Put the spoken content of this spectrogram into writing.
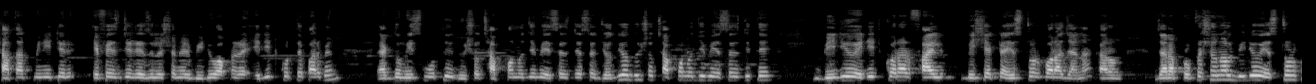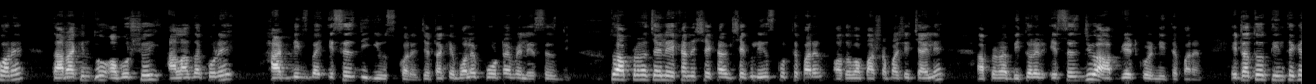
সাত আট মিনিটের এফএসডি রেজুলেশনের ভিডিও আপনারা এডিট করতে পারবেন। একদম স্মুথলি দুইশো ছাপ্পান্ন জিবি এসএসডি আছে। যদিও দুইশো ছাপ্পান্ন জিবি এসএসডি তে ভিডিও এডিট করার ফাইল বেশি একটা স্টোর করা যায় না, কারণ যারা প্রফেশনাল ভিডিও স্টোর করে, তারা কিন্তু অবশ্যই আলাদা করে হার্ড ডিস্ক বা এসএসডি ইউজ করে, যেটাকে বলে পোর্টেবল এসএসডি তো আপনারা চাইলে এখানে সেগুলো ইউজ করতে পারেন, অথবা পাশাপাশি চাইলে আপনারা ভিতরের এসএসডিও আপগ্রেড করে নিতে পারেন। এটা তো তিন থেকে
